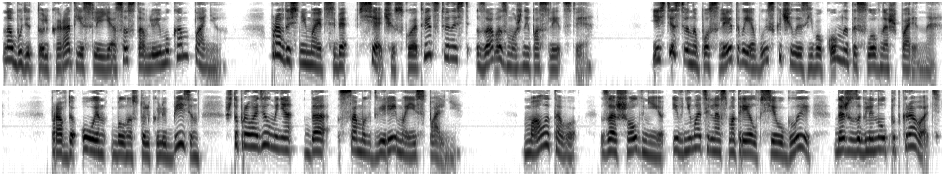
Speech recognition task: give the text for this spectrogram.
но будет только рад, если я составлю ему компанию правда снимает с себя всяческую ответственность за возможные последствия. Естественно, после этого я выскочила из его комнаты словно ошпаренная. Правда, Оуэн был настолько любезен, что проводил меня до самых дверей моей спальни. Мало того, зашел в нее и внимательно осмотрел все углы, даже заглянул под кровать,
